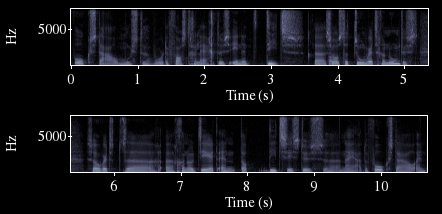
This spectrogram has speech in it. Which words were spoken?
volkstaal moesten worden vastgelegd. Dus in het Diets, uh, zoals dat toen werd genoemd. Dus zo werd het genoteerd en dat Diets is dus nou ja, de volkstaal en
